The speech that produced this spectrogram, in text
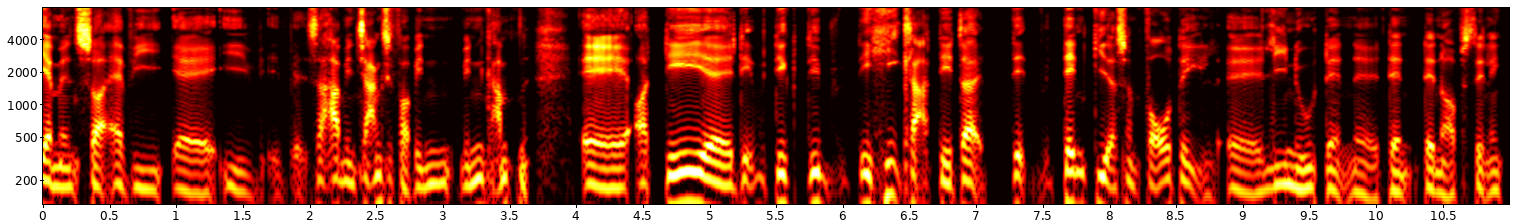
jamen så, er vi, øh, i, så har vi en chance for at vinde, vinde kampene. Øh, og det, øh, det, det, det, det er helt klart det, der, den, den giver som fordel øh, lige nu, den, øh, den, den opstilling.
